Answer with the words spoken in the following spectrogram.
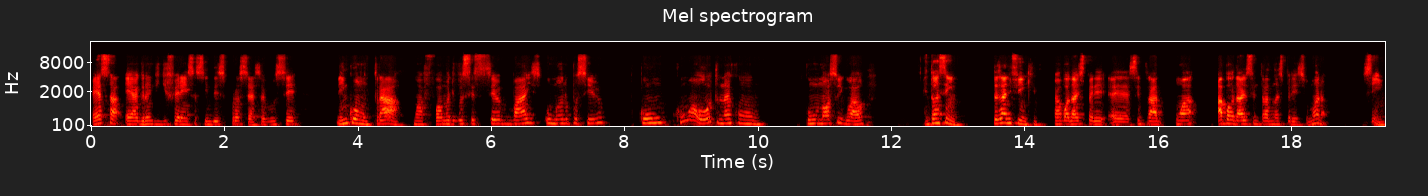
essa é a grande diferença, assim, desse processo, é você encontrar uma forma de você ser mais humano possível com, com o outro, né, com, com o nosso igual. Então, assim, design thinking é uma abordagem é, centrada, uma abordagem centrada na experiência humana? Sim,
